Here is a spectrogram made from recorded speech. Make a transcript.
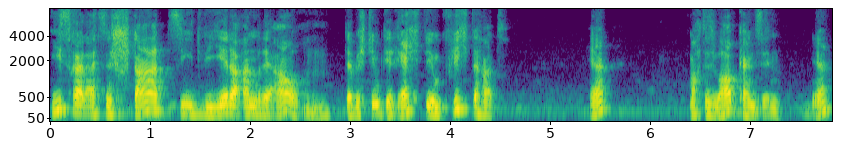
Israel als einen Staat sieht, wie jeder andere auch, mhm. der bestimmte Rechte und Pflichten hat, ja, macht das überhaupt keinen Sinn. Ja?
